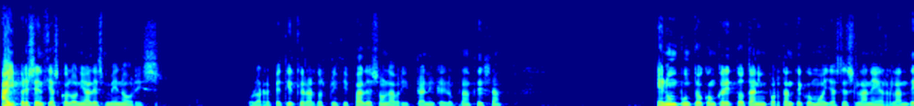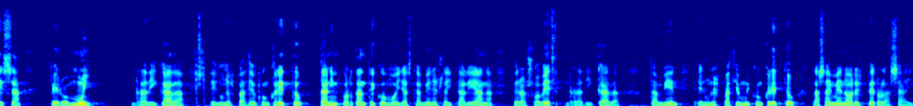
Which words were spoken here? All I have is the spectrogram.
Hay presencias coloniales menores. Vuelvo a repetir que las dos principales son la británica y la francesa. En un punto concreto tan importante como ellas es la neerlandesa, pero muy radicada en un espacio concreto, tan importante como ellas también es la italiana, pero a su vez radicada también en un espacio muy concreto, las hay menores, pero las hay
